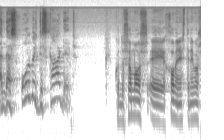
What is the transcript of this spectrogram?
and that's always discarded. Cuando somos eh, jóvenes tenemos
